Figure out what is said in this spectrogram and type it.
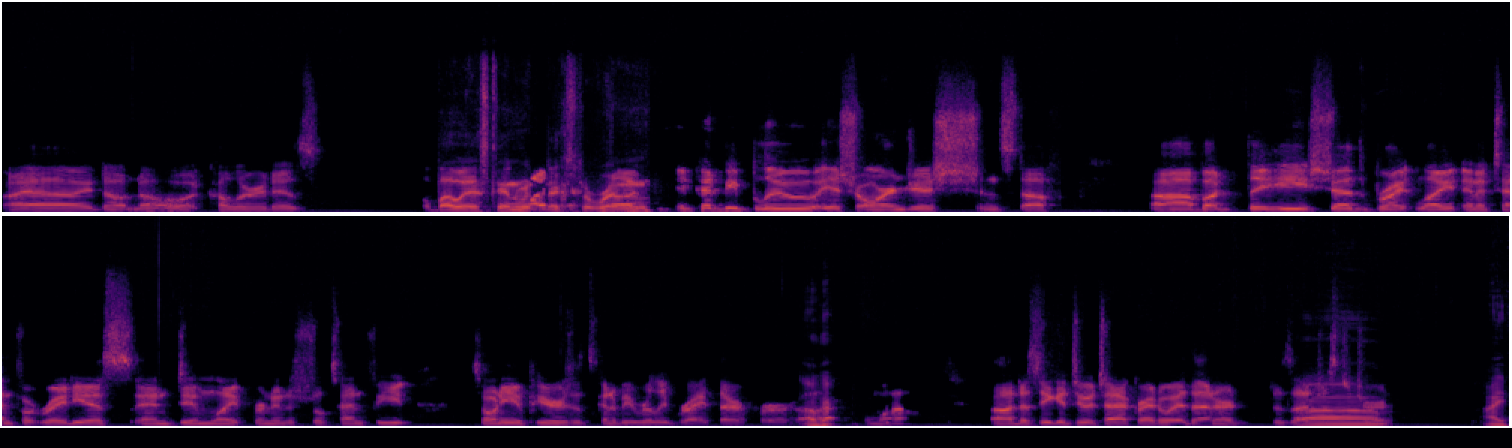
I don't know what color it is. Oh, by the way, I stand right next to Uh, Renton. it could be bluish, orangish, and stuff. Uh, but the, he sheds bright light in a 10 foot radius and dim light for an additional 10 feet. So when he appears, it's going to be really bright there for uh, Okay. a while. Uh, does he get to attack right away then, or does that just Uh, a turn? I.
